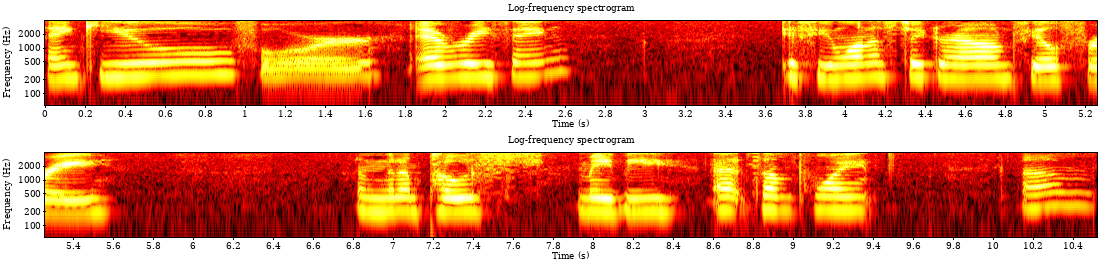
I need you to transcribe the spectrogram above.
thank you for everything. If you want to stick around, feel free. I'm gonna post maybe at some point. Um,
